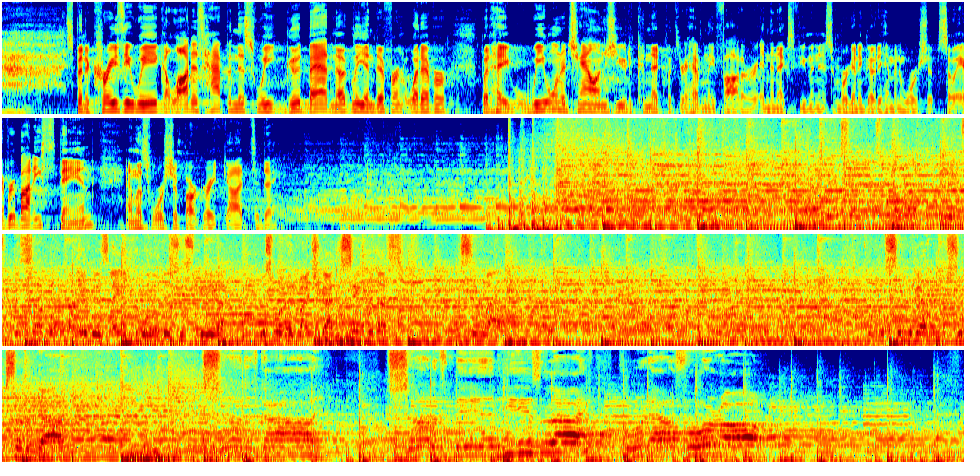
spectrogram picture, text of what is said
It's been a crazy week. A lot has happened this week good, bad, and ugly, indifferent, whatever. But hey, we want to challenge you to connect with your Heavenly Father in the next few minutes, and we're going to go to Him in worship. So, everybody stand and let's worship our great God today. Anthony, and this is. Uh, just want to invite you guys to sing with us. Let's sing loud. together and sing, Son of God.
